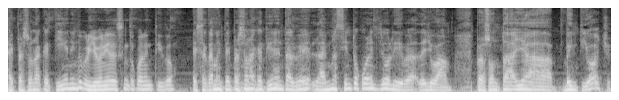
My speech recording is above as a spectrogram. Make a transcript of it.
Hay personas que Sí, tienen, pero yo venía de 142. exactamente, hay personas que tienen tal vez las mismas 142 libras de Joan, pero son talla 28.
